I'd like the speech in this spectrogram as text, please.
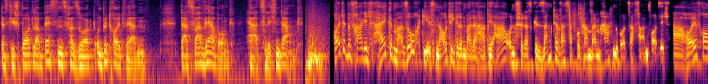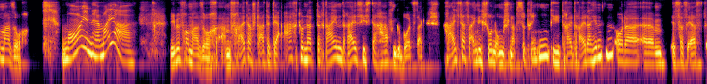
dass die Sportler bestens versorgt und betreut werden. Das war Werbung. Herzlichen Dank. Heute befrage ich Heike Masuch, die ist Nautikerin bei der HPA und für das gesamte Wasserprogramm beim Hafengeburtstag verantwortlich. Ahoi, Frau Masuch. Moin, Herr Meier. Liebe Frau Masuch, am Freitag startet der 833. Hafengeburtstag. Reicht das eigentlich schon, um Schnaps zu trinken, die 3-3 da hinten? Oder ähm, ist das erst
